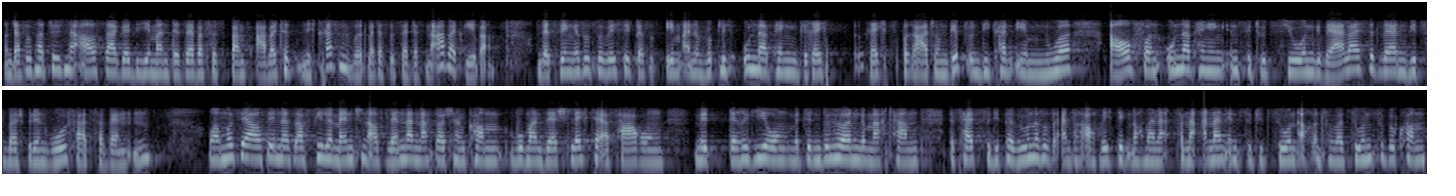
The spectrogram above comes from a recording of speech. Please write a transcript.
Und das ist natürlich eine Aussage, die jemand, der selber fürs BAMF arbeitet, nicht treffen wird, weil das ist ja dessen Arbeitgeber. Und deswegen ist es so wichtig, dass es eben eine wirklich unabhängige Recht, Rechtsberatung gibt und die kann eben nur auch von unabhängigen Institutionen gewährleistet werden, wie zum Beispiel den Wohlfahrtsverbänden. Und man muss ja auch sehen, dass auch viele Menschen aus Ländern nach Deutschland kommen, wo man sehr schlechte Erfahrungen mit der Regierung, mit den Behörden gemacht haben. Das heißt, für die Person ist es einfach auch wichtig, nochmal von einer anderen Institution auch Informationen zu bekommen.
